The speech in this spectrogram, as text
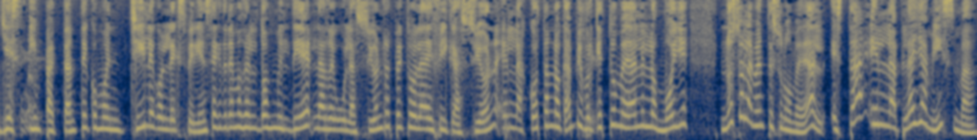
y es impactante como en Chile, con la experiencia que tenemos del 2010, la regulación respecto a la edificación en las costas no cambia, porque este humedal en los muelles no solamente es un humedal, está en la playa misma.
